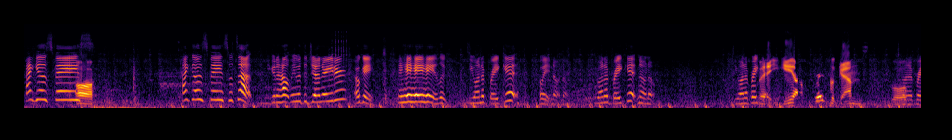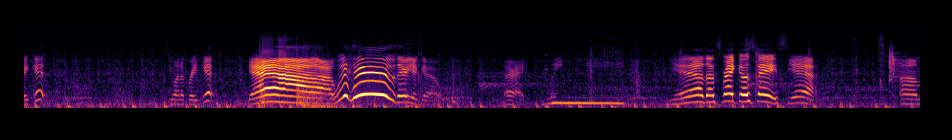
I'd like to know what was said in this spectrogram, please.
Hi, Ghostface. oh, Hi, Ghostface. What's up? You gonna help me with the generator? Okay. Hey, hey, hey, hey. Look. Do you want to break it? Oh wait, no, no. Do you want to break it? No, no. Do you want to break it? wait, yeah. Where's the guns? Do you wanna break it? Do you want to break it? Yeah! Woohoo! There you go. All right. Yeah, that's right, Ghostface. Yeah. Um,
